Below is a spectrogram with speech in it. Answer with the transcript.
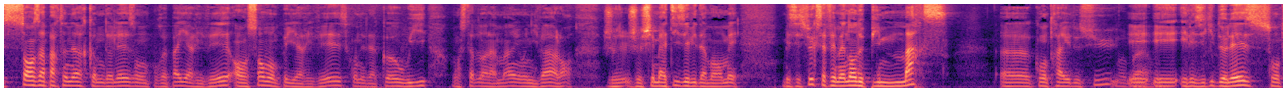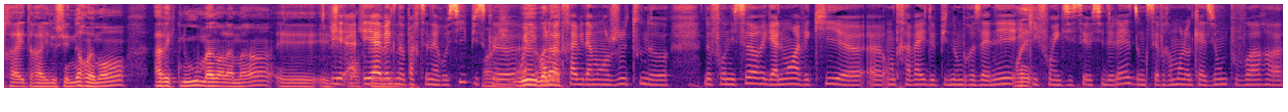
sans un partenaire comme Deleuze, on ne pourrait pas y arriver. Ensemble, on peut y arriver. Est-ce qu'on est, d'accord? Oui, on se tape dans la main et on y va. Alors, je, je schématise évidemment, mais, mais c'est sûr que ça fait maintenant depuis mars euh, qu'on travaille dessus. Bah. et, les équipes de l'AISE sont travaillent, travaillent dessus énormément, avec nous, main dans la main. Et, et, avec nos partenaires aussi, puisque oui, on mettra évidemment en jeu tous nos, fournisseurs également avec qui euh, euh, on travaille depuis de nombreuses années et qui font exister aussi de l'AISE. Donc c'est vraiment l'occasion de pouvoir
